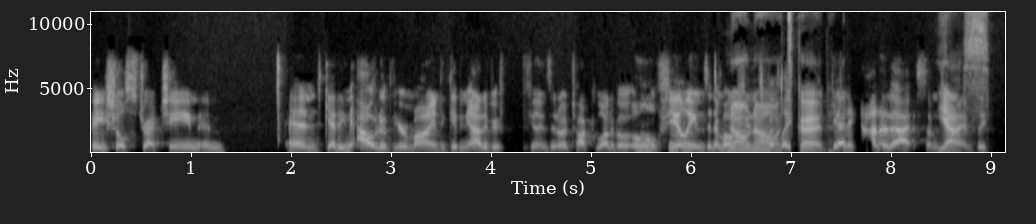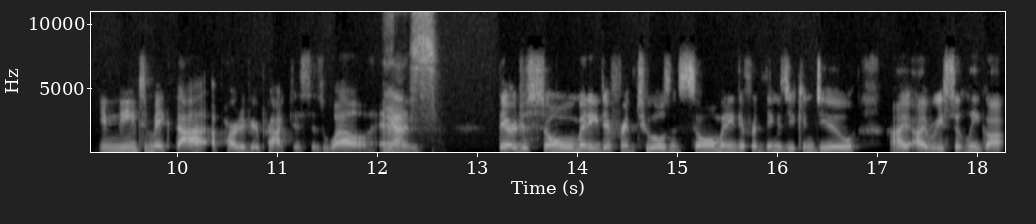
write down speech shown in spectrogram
facial stretching and and getting out of your mind and getting out of your feelings. I know I've talked a lot about oh feelings and emotions, no, no, but like good. getting out of that sometimes. Yes. Like you need to make that a part of your practice as well. And yes. there are just so many different tools and so many different things you can do. I, I recently got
